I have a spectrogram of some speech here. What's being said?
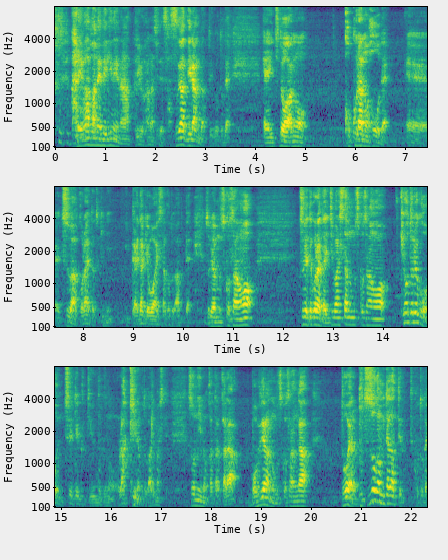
「あれは真似できねえな」っていう話でさすがディランだということで、えー、一度あの小倉の方で、えー、ツアー来られた時に一回だけお会いしたことがあってそれは息子さんを連れてこられた一番下の息子さんを京都旅行に連れていくっていう僕のラッキーなことがありましてソニーの方からボブ・デランの息子さんがどうやら仏像が見たがってるってことで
